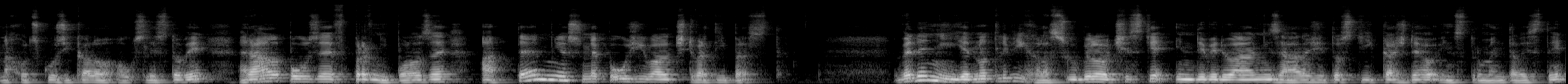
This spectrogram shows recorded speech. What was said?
na Chodsku říkalo houslistovi, hrál pouze v první poloze a téměř nepoužíval čtvrtý prst. Vedení jednotlivých hlasů bylo čistě individuální záležitostí každého instrumentalisty,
